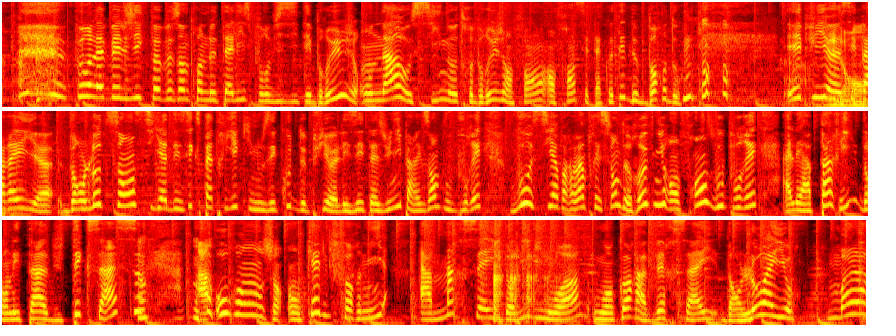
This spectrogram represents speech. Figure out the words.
Pour la Belgique, pas besoin de prendre le Thalys pour visiter Bruges. On a aussi notre Bruges enfant. En France, c'est à côté de Bordeaux. Et puis euh, c'est pareil euh, dans l'autre sens, s'il y a des expatriés qui nous écoutent depuis euh, les États-Unis par exemple, vous pourrez vous aussi avoir l'impression de revenir en France, vous pourrez aller à Paris dans l'état du Texas, à Orange en Californie, à Marseille dans l'Illinois ou encore à Versailles dans l'Ohio. Voilà.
